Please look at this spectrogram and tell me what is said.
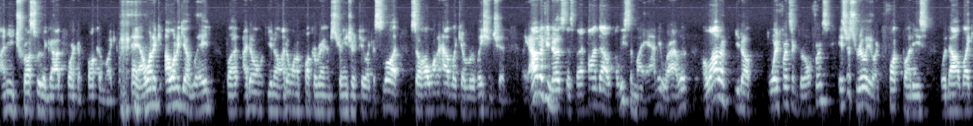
I need trust with a guy before I can fuck him. Like, hey, I want to, I want to get laid, but I don't, you know, I don't want to fuck a random stranger and feel like a slut. So I want to have like a relationship. Like, I don't know if you noticed this, but I found out, at least in Miami where I live, a lot of, you know, boyfriends and girlfriends, it's just really like fuck buddies without like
